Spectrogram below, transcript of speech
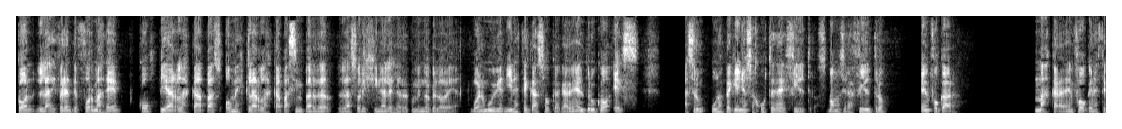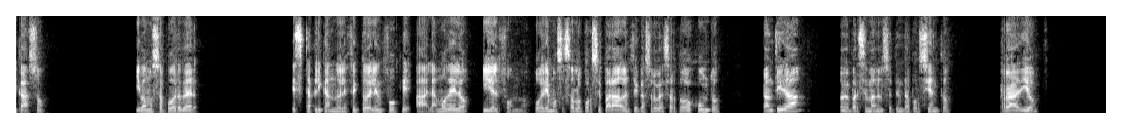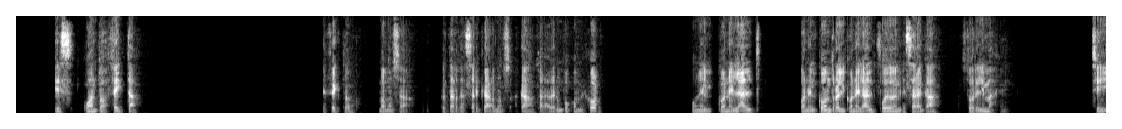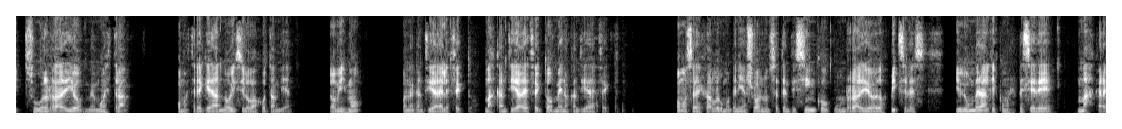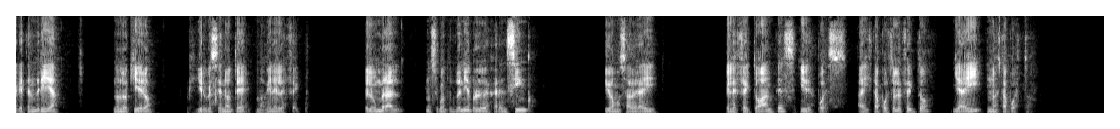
con las diferentes formas de copiar las capas o mezclar las capas sin perder las originales. Les recomiendo que lo vean. Bueno, muy bien. Y en este caso, que acá ven el truco, es hacer unos pequeños ajustes de filtros. Vamos a ir a filtro, enfocar, máscara de enfoque en este caso, y vamos a poder ver que se está aplicando el efecto del enfoque a la modelo y el fondo. Podríamos hacerlo por separado, en este caso lo voy a hacer todo junto. Cantidad, no me parece mal un 70%. Radio, es cuánto afecta. Efecto, vamos a tratar de acercarnos acá para ver un poco mejor. Con el, con el Alt, con el Control y con el Alt puedo ingresar acá sobre la imagen. Si subo el radio me muestra cómo estaría quedando y si lo bajo también. Lo mismo con la cantidad del efecto. Más cantidad de efecto, menos cantidad de efecto. Vamos a dejarlo como tenía yo en un 75, un radio de 2 píxeles y el umbral que es como una especie de máscara que tendría. No lo quiero quiero que se note más bien el efecto. El umbral, no sé cuánto tenía, pero lo voy a dejar en 5. Y vamos a ver ahí el efecto antes y después. Ahí está puesto el efecto y ahí no está puesto.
